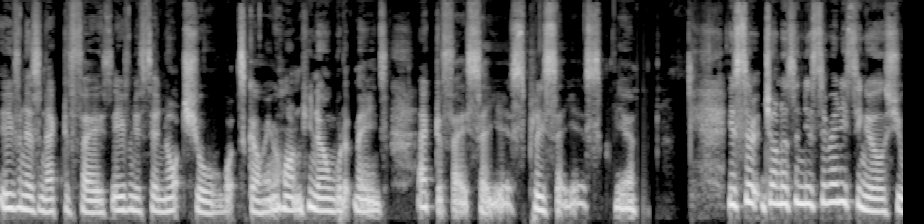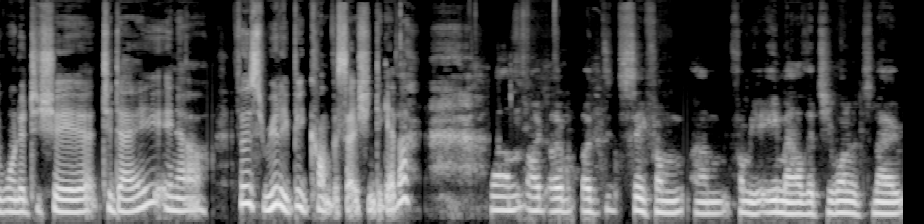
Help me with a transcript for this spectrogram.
even as an act of faith, even if they're not sure what's going on, you know what it means. Act of faith, say yes. Please say yes. Yeah. Is there, Jonathan, is there anything else you wanted to share today in our first really big conversation together? Um, I, I, I, did see from um, from your email that you wanted to know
